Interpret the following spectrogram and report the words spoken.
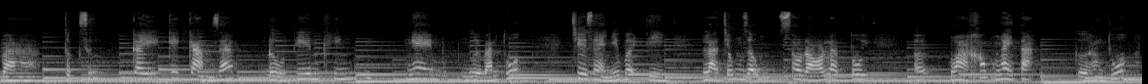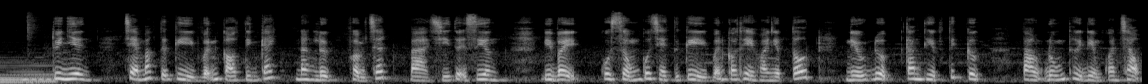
Và thực sự cái cái cảm giác đầu tiên khi nghe một người bán thuốc chia sẻ như vậy thì là trông rỗng sau đó là tôi uh, hòa khóc ngay tại cửa hàng thuốc. Tuy nhiên trẻ mắc tự kỷ vẫn có tính cách năng lực phẩm chất và trí tuệ riêng. Vì vậy cuộc sống của trẻ tự kỷ vẫn có thể hòa nhập tốt nếu được can thiệp tích cực vào đúng thời điểm quan trọng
